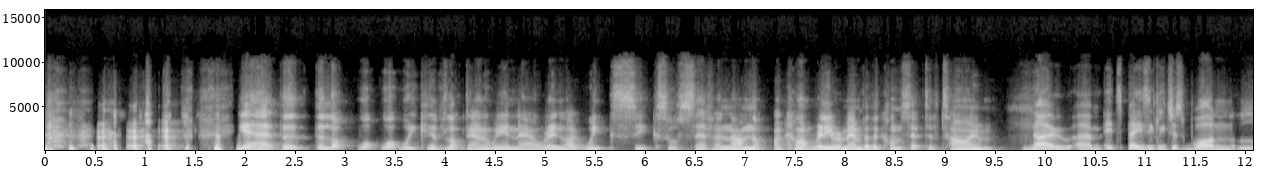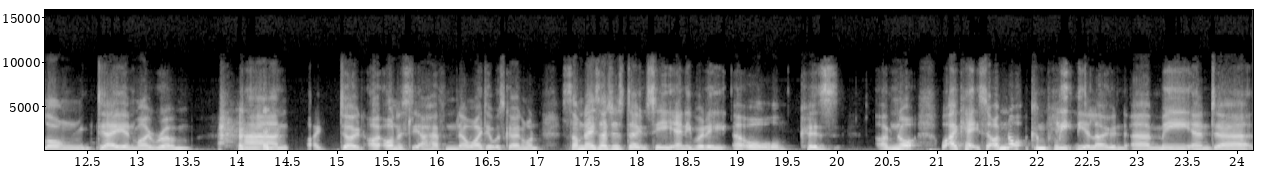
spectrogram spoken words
yeah, the the lock. What what week of lockdown are we in now? We're in like week six or seven. I'm not. I can't really remember the concept of time. No, um, it's basically just one long day in my room and I don't. I honestly, I have no idea what's going on. Some days I just don't see anybody at all because I'm not. Well, okay, so I'm not completely alone. Uh, me and uh,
